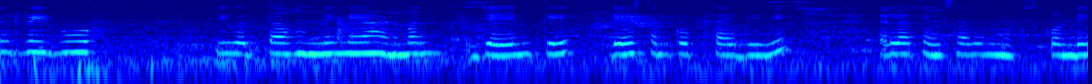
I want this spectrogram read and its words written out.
ಎಲ್ರಿಗೂ ಇವತ್ತು ಹುಣ್ಣಿಮೆ ಹನುಮಂತ ಜಯಂತಿ ದೇವಸ್ಥಾನಕ್ಕೆ ಹೋಗ್ತಾ ಇದ್ದೀವಿ ಎಲ್ಲ ಕೆಲಸ ಅದನ್ನು ಮುಗಿಸ್ಕೊಂಡು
